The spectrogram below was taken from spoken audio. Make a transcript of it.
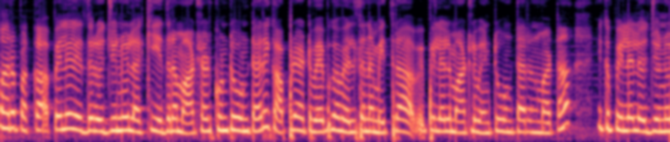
మరోపక్క పిల్లలు ఇద్దరు జున్ను ఇద్దరు మాట్లాడుకుంటూ ఉంటారు. ఇక అప్పుడే అటువైపుగా వెళ్తున్న మిత్ర పిల్లల మాటలు వింటూ ఉంటారనమాట ఇక పిల్లలు జున్ను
